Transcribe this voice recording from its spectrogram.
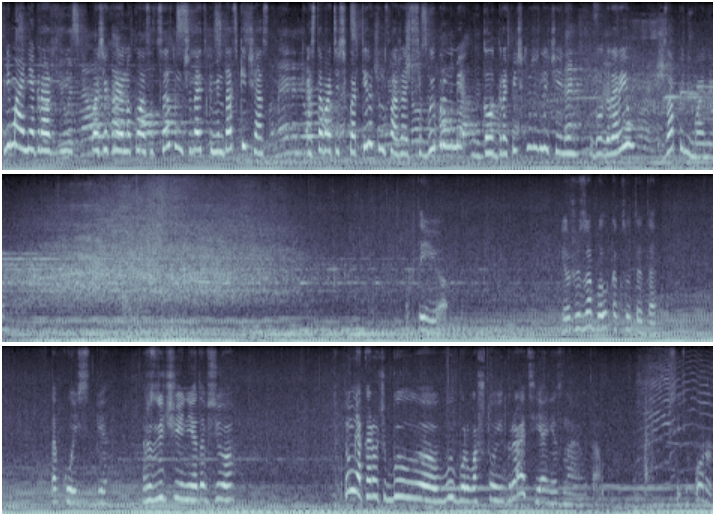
Внимание, граждане! Во всех районах класса С начинается комендантский час. Оставайтесь в квартирах и наслаждайтесь выбранными голографическими развлечениями. благодарю за понимание. Ух ты, я... Я уже забыл, как тут это... Такое себе. Развлечение это все. Ну, у меня, короче, был э, выбор, во что играть, я не знаю, там, эти хорроры.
